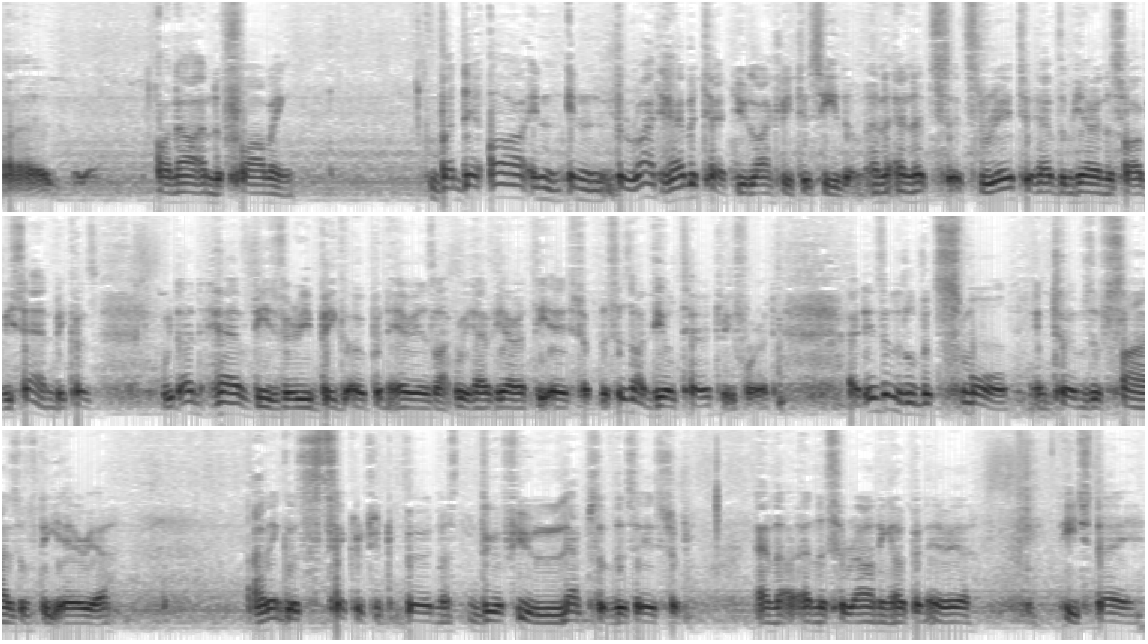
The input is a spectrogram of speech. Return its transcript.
uh, are now under farming but they are in, in the right habitat you're likely to see them and, and it's it's rare to have them here in the Sabi Sand because we don't have these very big open areas like we have here at the airstrip. This is ideal territory for it. It is a little bit small in terms of size of the area. I think the Secretary Bird must do a few laps of this airstrip and the, and the surrounding open area each day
